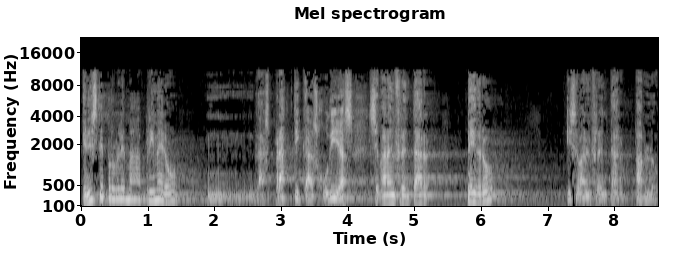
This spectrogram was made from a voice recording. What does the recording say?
En este problema primero, mm, las prácticas judías, se van a enfrentar Pedro y se van a enfrentar Pablo.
